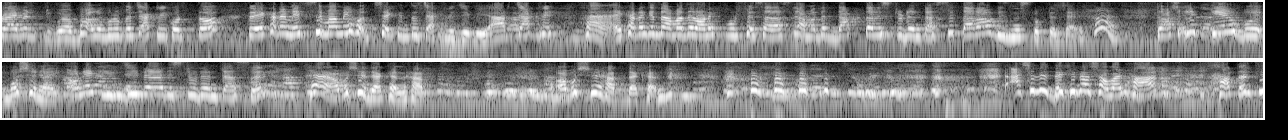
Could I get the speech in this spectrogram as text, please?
প্রাইভেট ভালো গ্রুপে চাকরি করতো। তো এখানে ম্যাক্সিমামই হচ্ছে কিন্তু চাকরিজীবী। আর চাকরি হ্যাঁ এখানে কিন্তু আমাদের অনেক প্রফেসর আছে, আমাদের ডাক্তার স্টুডেন্ট আছে, তারাও বিজনেস করতে চায় হ্যাঁ? তো আসলে কেউ বসে নাই, অনেক ইঞ্জিনিয়ার স্টুডেন্ট আছে। হ্যাঁ অবশ্যই দেখেন হাত, অবশ্যই হাত দেখেন। আসলে দেখি না সবার হাত, হাতের কি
